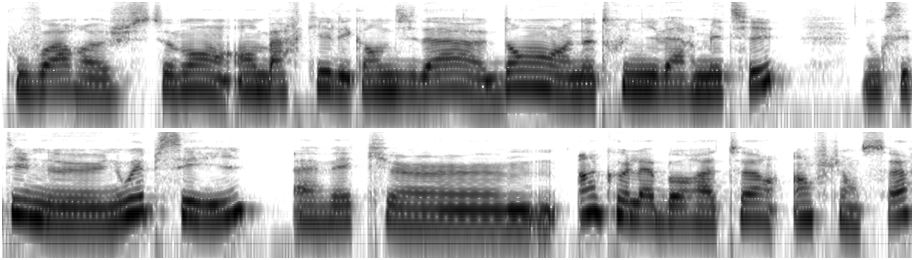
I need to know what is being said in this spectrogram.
pouvoir justement embarquer les candidats dans notre univers métier. Donc c'était une, une web série avec euh, un collaborateur influenceur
